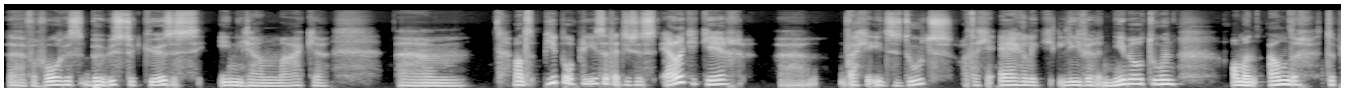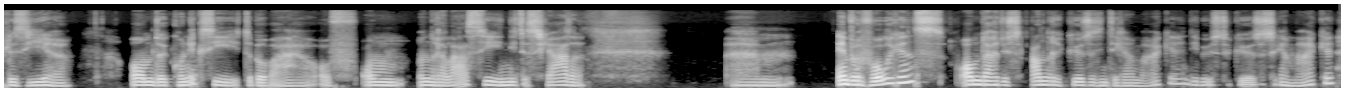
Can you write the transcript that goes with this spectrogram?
vervolgens bewuste keuzes in gaan maken. Um, want people pleasen, dat is dus elke keer uh, dat je iets doet wat je eigenlijk liever niet wilt doen, om een ander te plezieren, om de connectie te bewaren of om een relatie niet te schaden. Um, en vervolgens, om daar dus andere keuzes in te gaan maken, die bewuste keuzes te gaan maken,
